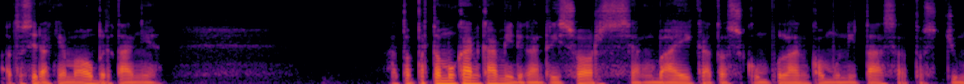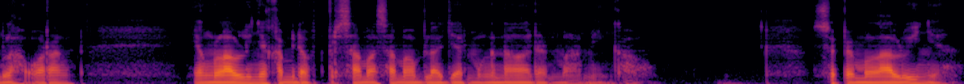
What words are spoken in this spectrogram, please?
atau setidaknya mau bertanya atau pertemukan kami dengan resource yang baik atau sekumpulan komunitas atau sejumlah orang yang melaluinya kami dapat bersama-sama belajar mengenal dan memahami Engkau. Supaya melaluinya,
